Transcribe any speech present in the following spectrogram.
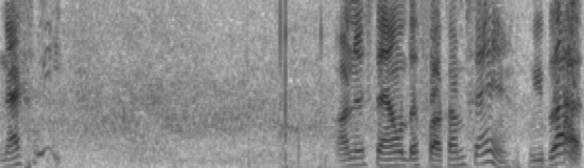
next week. Understand what the fuck I'm saying? We black.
